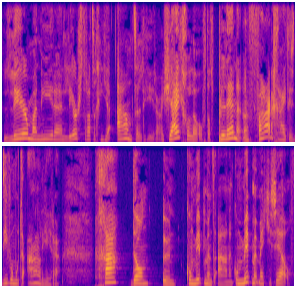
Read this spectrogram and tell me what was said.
leermanieren en leerstrategieën aan te leren. Als jij gelooft dat plannen een vaardigheid is die we moeten aanleren, ga dan een commitment aan, een commitment met jezelf.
